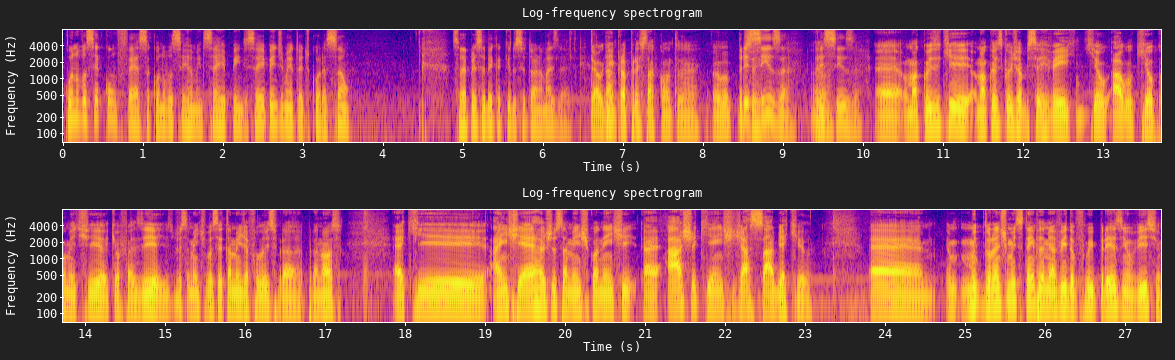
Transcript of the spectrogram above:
Quando você confessa, quando você realmente se arrepende, se arrependimento é de coração, você vai perceber que aquilo se torna mais leve. Tem alguém pra prestar conta, né? Eu- Precisa, Ah. precisa. É, uma coisa que uma coisa que eu já observei, que eu, algo que eu cometia, que eu fazia, e justamente você também já falou isso pra pra nós, é que a gente erra justamente quando a gente é, acha que a gente já sabe aquilo. É, durante muito tempo da minha vida eu fui preso em um vício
